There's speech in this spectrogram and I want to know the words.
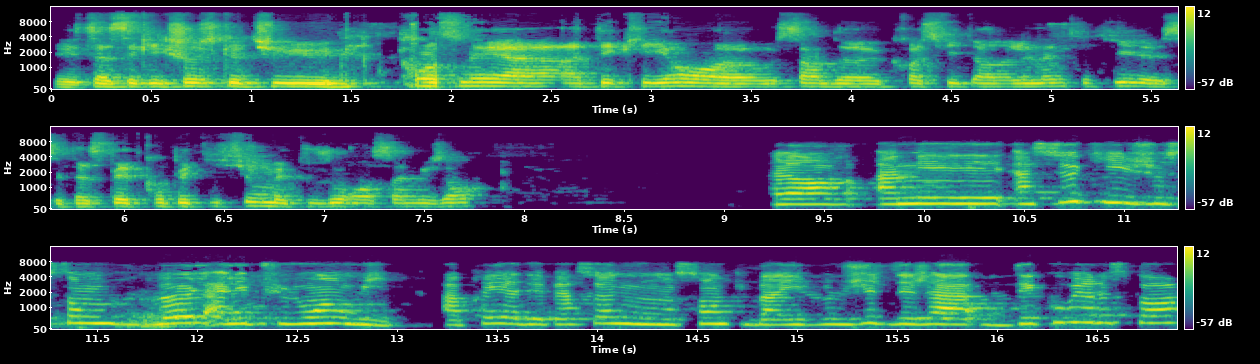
Et ça, c'est quelque chose que tu transmets à, tes clients euh, au sein de CrossFit Element aussi, cet aspect de compétition, mais toujours en s'amusant? Alors, à, mes, à ceux qui, je sens, veulent aller plus loin, oui. Après, il y a des personnes où on sent qu'ils ben, veulent juste déjà découvrir le sport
